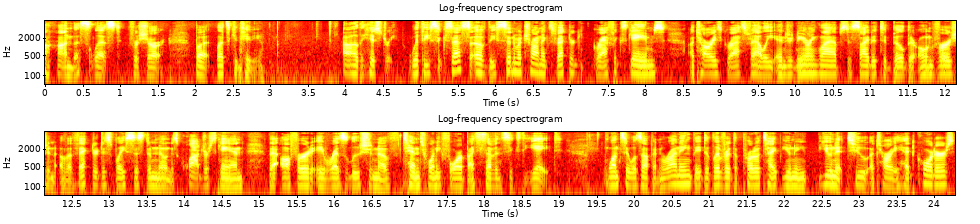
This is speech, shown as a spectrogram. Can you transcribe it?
on this list for sure. But let's continue. Uh, the history. With the success of the Cinematronics vector graphics games, Atari's Grass Valley Engineering Labs decided to build their own version of a vector display system known as Quadrascan that offered a resolution of 1024 by 768. Once it was up and running, they delivered the prototype uni- unit to Atari headquarters,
